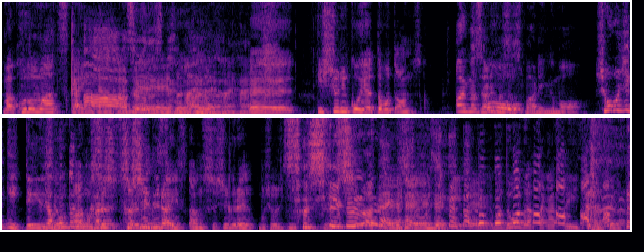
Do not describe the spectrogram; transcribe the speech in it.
まあ子供扱いみたいな感じで、え一緒にこうやったことあるんですか？ありますあります、スパーリングも。正直言っていいですよ。いや本当にあの、軽いす寿司ぐらい、軽めですあの、寿司ぐらい、もう正直言っていいですよ。寿司ぐらいええええまあどうだったかって言ってますけど。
